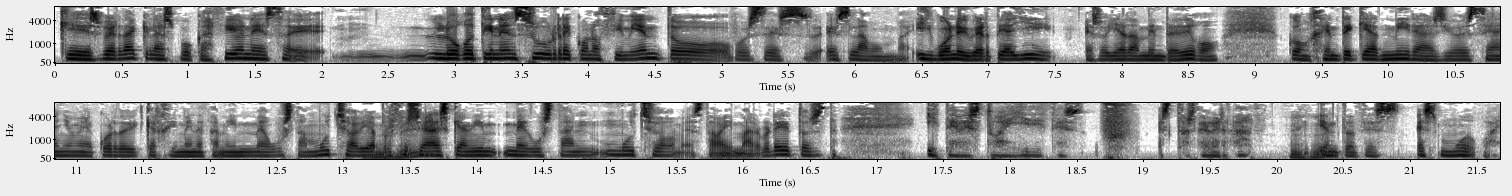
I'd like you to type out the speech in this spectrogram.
que es verdad que las vocaciones eh, luego tienen su reconocimiento, pues es, es la bomba. Y bueno, y verte allí eso ya también te digo, con gente que admiras. Yo ese año me acuerdo de Iker Jiménez, a mí me gusta mucho, había profesionales que a mí me gustan mucho, estaba ahí Bretos, y te ves tú ahí y dices, esto es de verdad. Y entonces es muy guay.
